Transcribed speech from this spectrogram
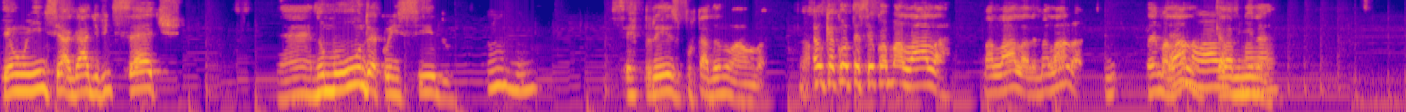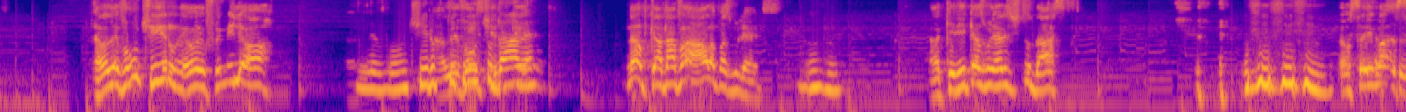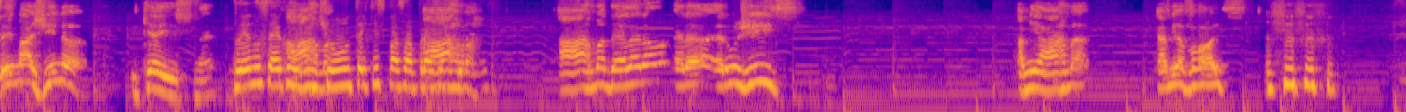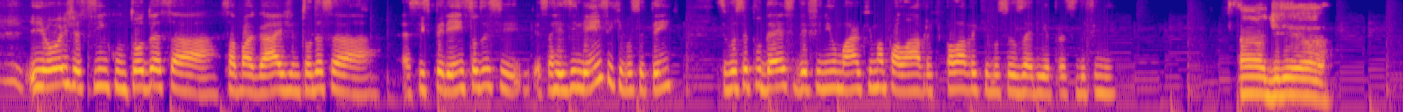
tem um índice H de 27, né? no mundo é conhecido, Uhum. ser preso por estar dando aula. É o que aconteceu com a Malala. Malala, né? Malala? Né? Malala? É, Malala, Aquela menina. Malala. Ela levou um tiro, eu, eu fui melhor. Levou um tiro Ela porque levou queria um estudar, porque- né? Não, porque ela dava aula para as mulheres. Uhum. Ela queria que as mulheres estudassem. Então você, ima- você imagina o que é isso, né? Pleno século A arma- XXI, tem que se passar para A arma, a arma dela era, era, era um giz. A minha arma é a minha voz. E hoje, assim, com toda essa, essa bagagem, toda essa, essa experiência, toda esse, essa resiliência que você tem, se você pudesse definir o Marco em uma palavra, que palavra que você usaria para se definir? Ah, eu diria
